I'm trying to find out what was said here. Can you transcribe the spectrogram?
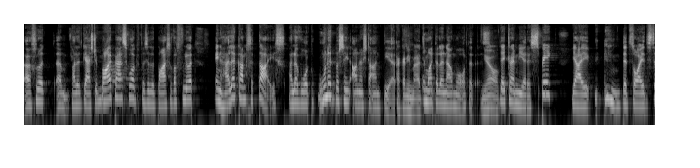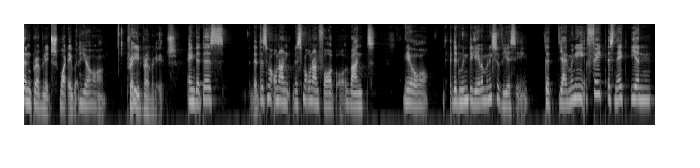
'n groot ehm um, hulle het gastric bypass gehad, of hulle baie gevig verloor en hulle kan getuig, hulle word 100% anders te hanteer Ek kan imagine. omdat hulle nou meer is. Ja. Jy kry meer respek. Jy dit sê sin privilege whatever. Ja. Pretty privilege. En dit is dit is maar onan dis maar onaanvaarbaar want ja, dit moet die lewe moenie so wees nie. Dit jy moenie vet is net een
